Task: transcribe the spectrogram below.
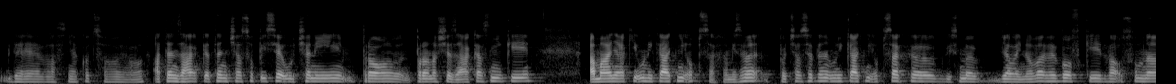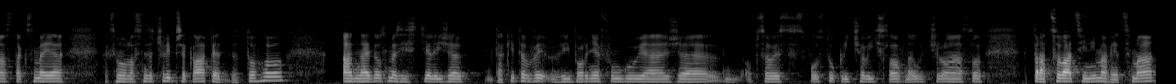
kde je vlastně jako co. Jo? A ten, ten časopis je určený pro, pro naše zákazníky a má nějaký unikátní obsah. A my jsme počas ten unikátní obsah, když jsme dělali nové webovky 2018, tak jsme je, tak jsme ho vlastně začali překlápět do toho a najednou jsme zjistili, že taky to výborně funguje, že obsahuje spoustu klíčových slov, naučilo nás to pracovat s jinýma věcma,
